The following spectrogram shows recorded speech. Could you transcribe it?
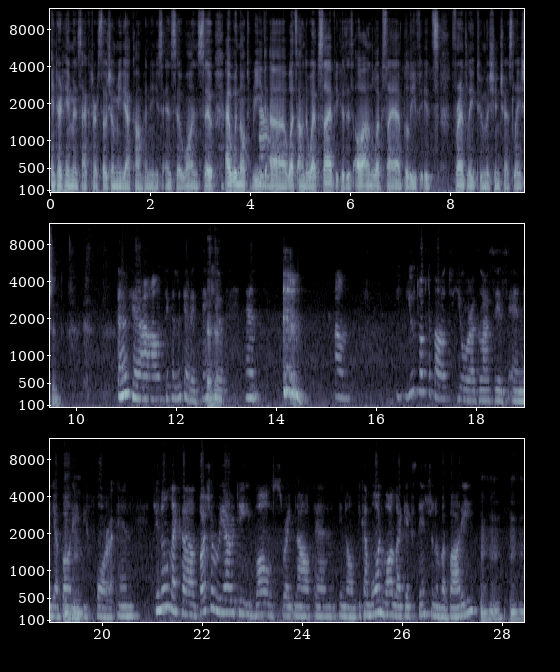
entertainment sector, social media companies, and so on. So I would not read Wow. uh, what's on the website because it's all on the website. I believe it's friendly to machine translation. Okay, I'll, I'll take a look at it. Thank Uh-huh. you. And um, you talked about your glasses and your body Mhm. before, and you know, like uh, virtual reality evolves right now, and you know, become more and more like extension of a body. Mm-hmm, mm-hmm.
